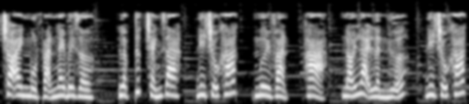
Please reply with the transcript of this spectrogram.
cho anh một vạn ngay bây giờ. Lập tức tránh ra, đi chỗ khác, 10 vạn, hả, nói lại lần nữa, đi chỗ khác.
